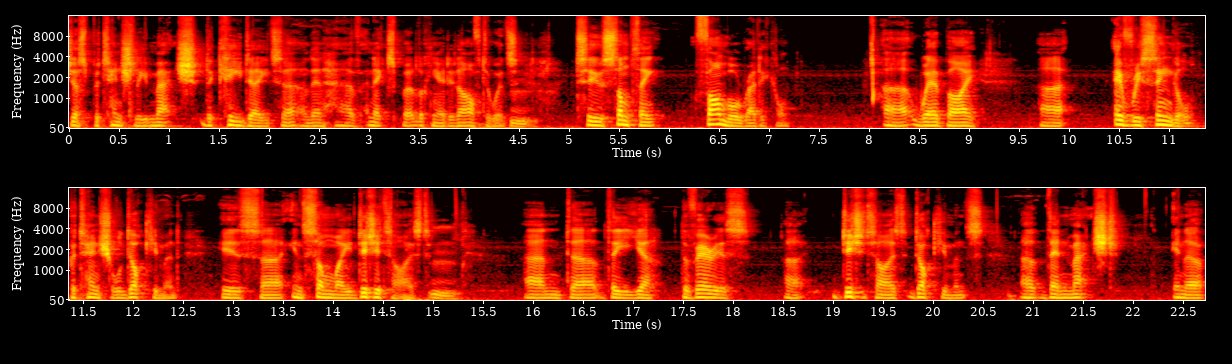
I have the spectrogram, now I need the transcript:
just potentially match the key data and then have an expert looking at it afterwards, to something far more radical, uh, whereby uh, every single potential document is uh, in some way digitized, and uh, the uh, the various uh, digitized documents uh, then matched in a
